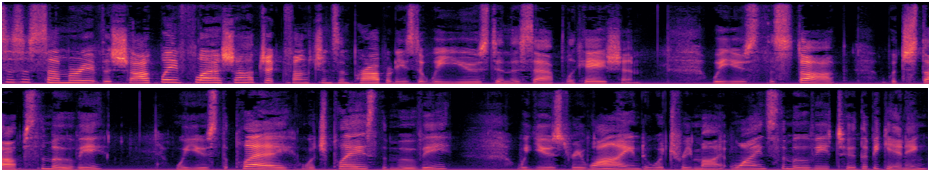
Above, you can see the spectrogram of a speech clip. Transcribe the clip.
This is a summary of the Shockwave Flash object functions and properties that we used in this application. We used the stop, which stops the movie. We used the play, which plays the movie. We used rewind, which rewinds the movie to the beginning.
